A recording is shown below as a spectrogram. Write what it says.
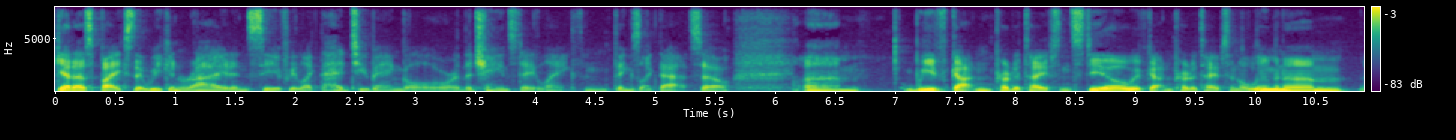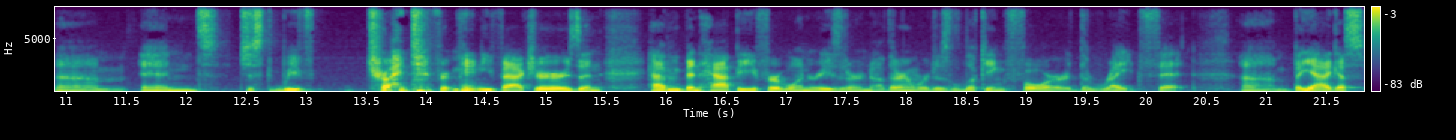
get us bikes that we can ride and see if we like the head tube angle or the chainstay length and things like that. So, um, we've gotten prototypes in steel, we've gotten prototypes in aluminum, um, and just we've tried different manufacturers and haven't been happy for one reason or another. And we're just looking for the right fit. Um, but yeah, I guess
